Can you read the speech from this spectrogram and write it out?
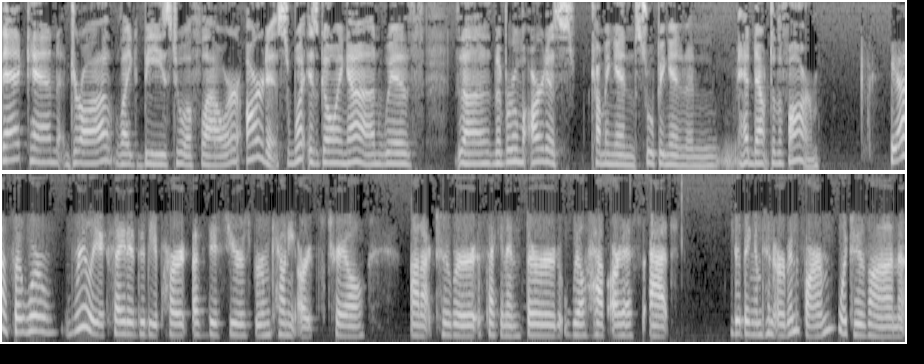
that can draw, like bees to a flower, artists. What is going on with the, the Broome artists coming in, swooping in, and heading out to the farm? Yeah, so we're really excited to be a part of this year's Broome County Arts Trail on October 2nd and 3rd. We'll have artists at the Binghamton Urban Farm, which is on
